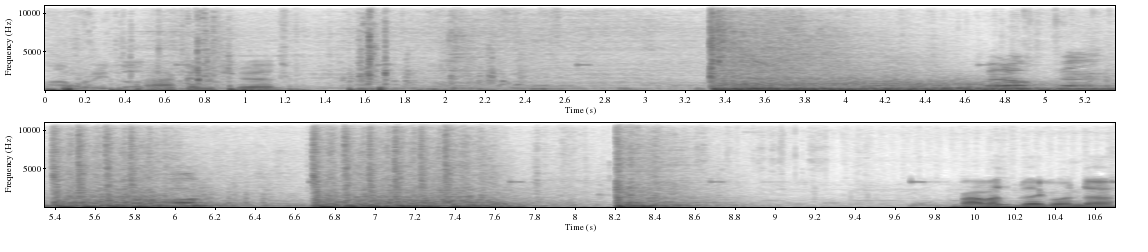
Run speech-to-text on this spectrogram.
I'm reloading. Back and shit. Open. Wall. Bravo's big window.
